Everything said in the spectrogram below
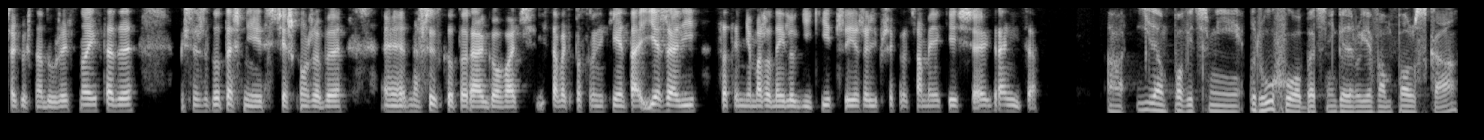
czegoś nadużyć, no i wtedy myślę, że to też nie jest ścieżką, żeby e, na wszystko to reagować i stawać po stronie klienta, jeżeli za tym nie ma żadnej logiki, czy jeżeli przekraczamy jakieś granice. A ile, powiedz mi, ruchu obecnie generuje Wam Polska?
